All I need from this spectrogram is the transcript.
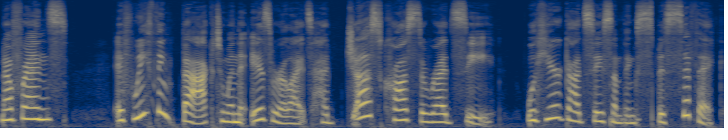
Now, friends, if we think back to when the Israelites had just crossed the Red Sea, we'll hear God say something specific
